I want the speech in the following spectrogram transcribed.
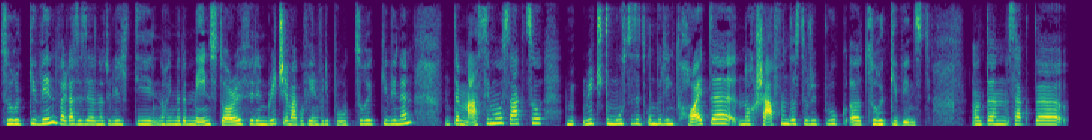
zurückgewinnt, weil das ist ja natürlich die noch immer der Main Story für den Rich. Er mag auf jeden Fall die Brooke zurückgewinnen. Und der Massimo sagt so, Rich, du musst es jetzt unbedingt heute noch schaffen, dass du die Brooke äh, zurückgewinnst. Und dann sagt der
